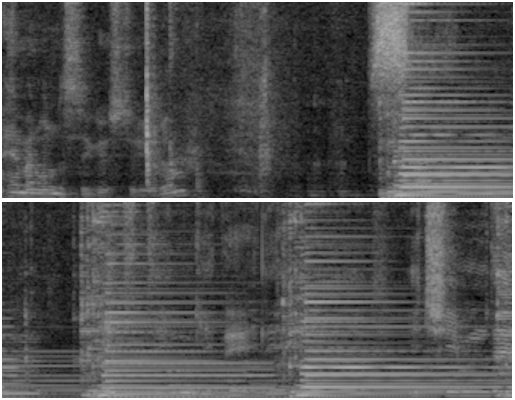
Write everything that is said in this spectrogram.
Hemen onu da size gösteriyorum. Sen gittin gideli içimde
